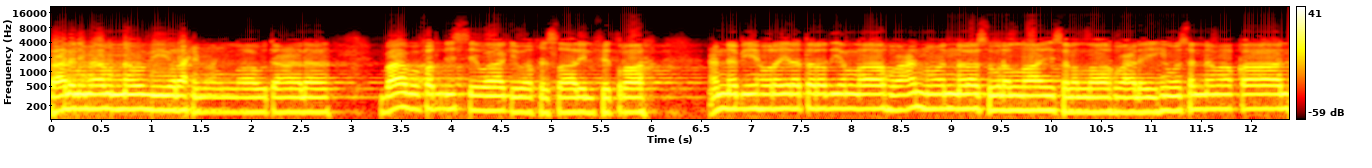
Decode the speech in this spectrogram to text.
قال الإمام النووي رحمه الله تعالى باب فضل السواك وخصال الفطرة. عن أبي هريرة رضي الله عنه أن رسول الله صلى الله عليه وسلم قال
